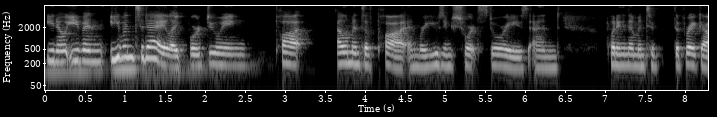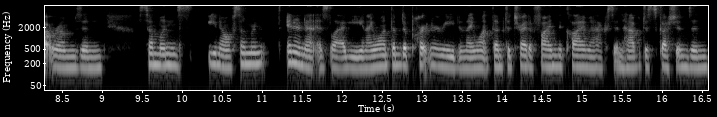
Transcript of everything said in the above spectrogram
you know, even even today, like we're doing plot elements of plot and we're using short stories and putting them into the breakout rooms and someone's you know someone's internet is laggy and i want them to partner read and i want them to try to find the climax and have discussions and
